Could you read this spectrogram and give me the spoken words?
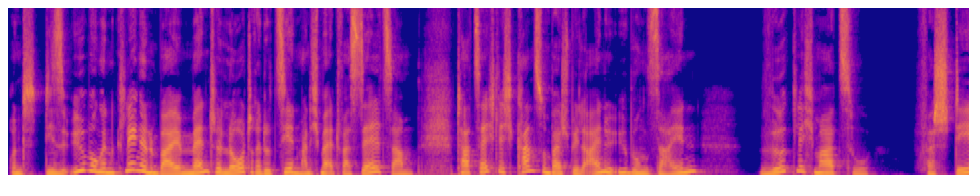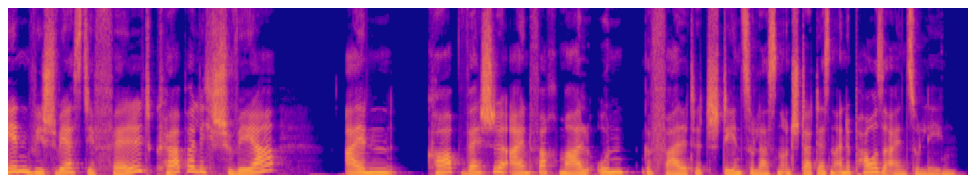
Und diese Übungen klingen bei Mental Load reduzieren manchmal etwas seltsam. Tatsächlich kann zum Beispiel eine Übung sein, wirklich mal zu verstehen, wie schwer es dir fällt, körperlich schwer, einen Korb Wäsche einfach mal ungefaltet stehen zu lassen und stattdessen eine Pause einzulegen.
